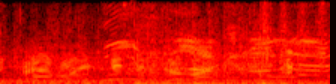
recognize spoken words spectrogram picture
Objective Bravo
